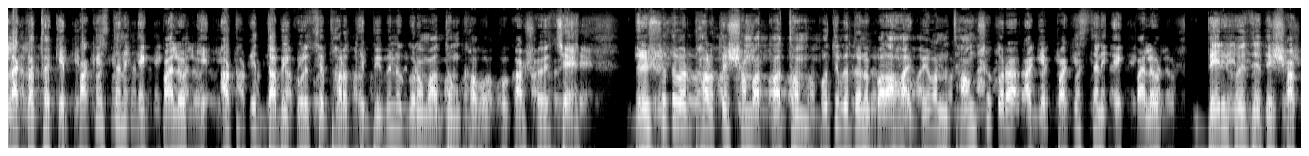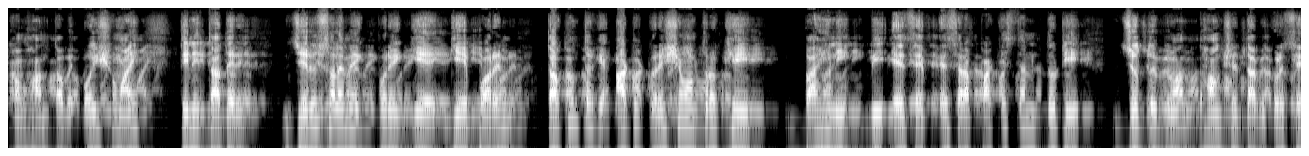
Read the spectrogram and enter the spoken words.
এলাকা থেকে পাকিস্তানি এক পাইলটকে আটকের দাবি করেছে ভারতে বিভিন্ন গণমাধ্যম খবর প্রকাশ হয়েছে। বৃহস্পতিবার ভারতের সংবাদ মাধ্যম প্রতিবেদনে বলা হয়, বিমান ধ্বংস করার আগে পাকিস্তানি এক পাইলট বের হয়ে যেতে সক্ষম হন। তবে ওই সময় তিনি তাদের জেরুসালামে পরে গিয়ে গিয়ে পড়েন। তখন তাকে আটক করে সীমান্তরক্ষী বাহিনী বিএসএফ, এছাড়া পাকিস্তানের দুটি যুদ্ধ বিমান ধ্বংসের দাবি করেছে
